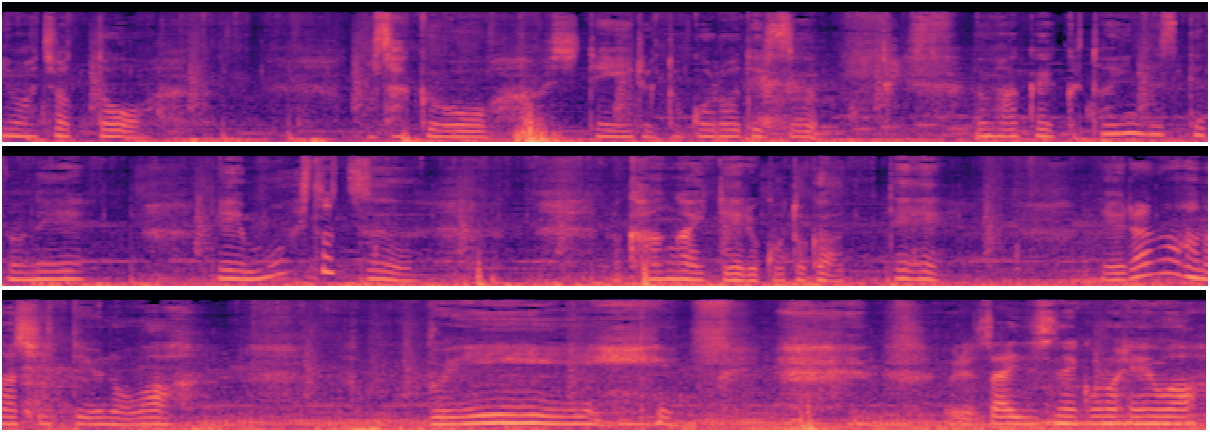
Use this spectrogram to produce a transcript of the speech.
今ちょっと模索をしているところです。うまくいくといいんですけどね。でもう一つ考えていることがあって。でラの話っていうのはブイーン。うるさいですねこの辺は。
